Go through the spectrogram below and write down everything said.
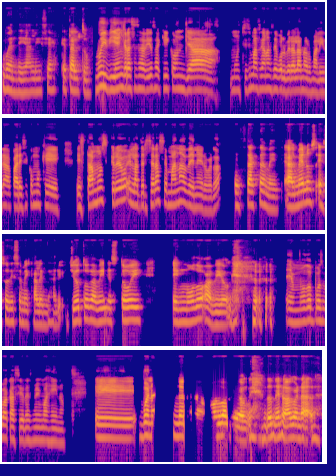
Buen día, Alicia. ¿Qué tal tú? Muy bien, gracias a Dios, aquí con ya muchísimas ganas de volver a la normalidad. Parece como que estamos, creo, en la tercera semana de enero, ¿verdad? Exactamente, al menos eso dice mi calendario. Yo todavía estoy en modo avión. En modo post vacaciones, me imagino. Eh, bueno, No, no, modo avión, donde no hago nada.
